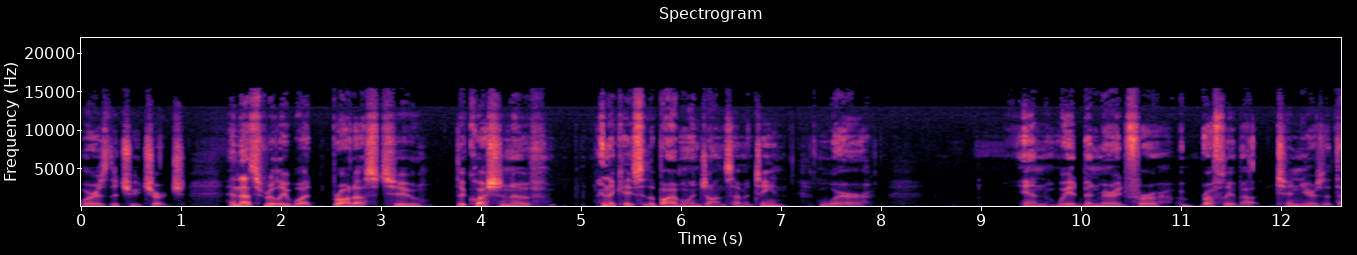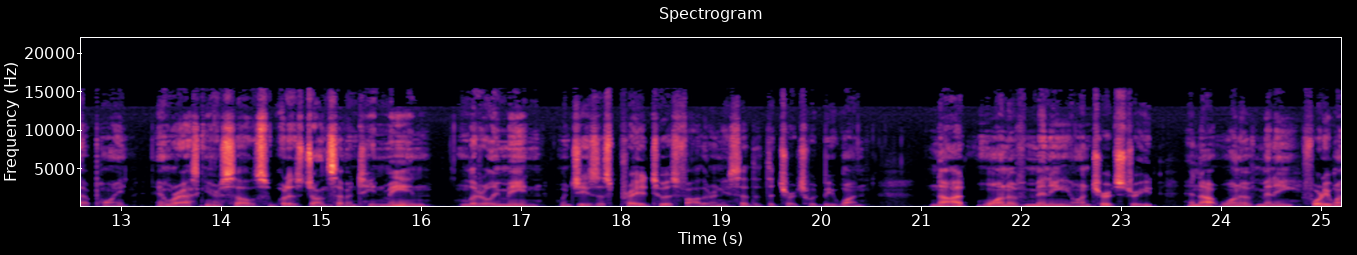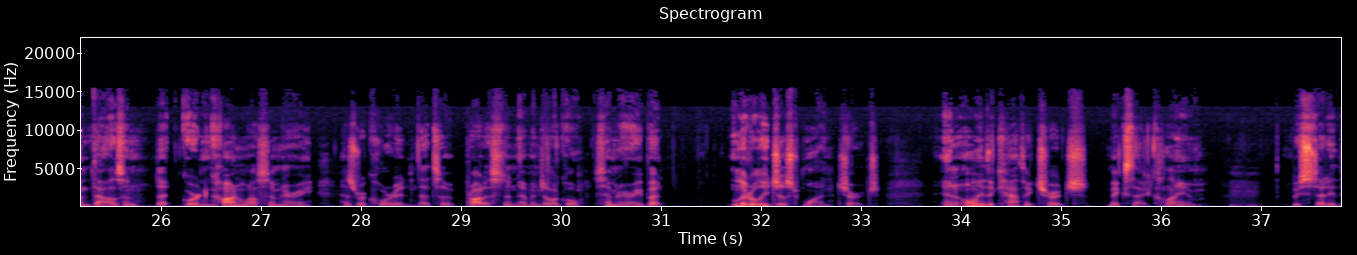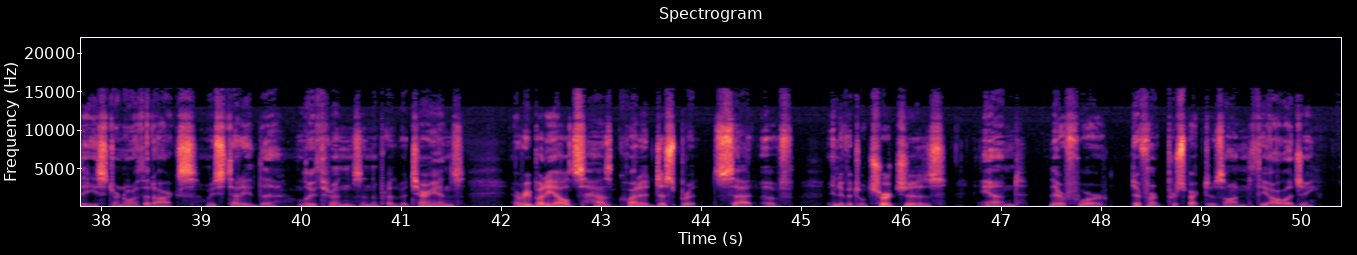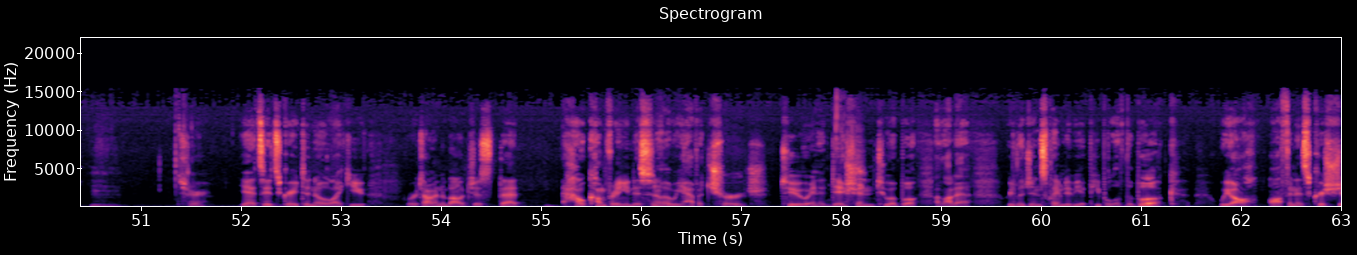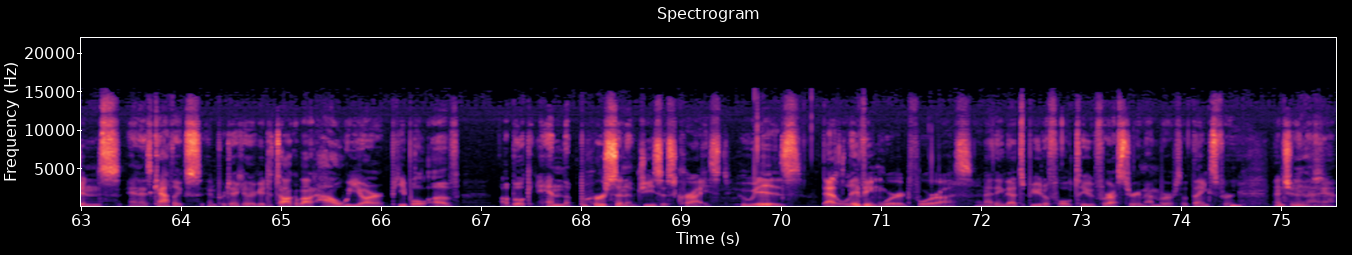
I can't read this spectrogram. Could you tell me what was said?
Where is the true church? And that's really what brought us to the question of, in the case of the Bible in John 17, where, and we had been married for roughly about 10 years at that point, and we're asking ourselves, what does John 17 mean, literally mean, when Jesus prayed to his Father and he said that the church would be one? Not one of many on Church Street, and not one of many 41,000 that Gordon Conwell Seminary has recorded. That's a Protestant evangelical seminary, but literally just one church. And only the Catholic Church makes that claim. Mm-hmm. We studied the Eastern Orthodox, we studied the Lutherans and the Presbyterians. Everybody else has quite a disparate set of individual churches and therefore different perspectives on theology. Mm-hmm. Sure. Yeah, it's, it's great to know, like you were talking about, just that how comforting it is to know that we have a church too, in addition to a book. A lot of religions claim to be a people of the book. We all often, as Christians and as Catholics in particular, get to talk about how we are people of a book and the person of Jesus Christ, who is that living word for us. And I think that's beautiful too for us to remember. So thanks for mentioning yes. that. Yeah.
